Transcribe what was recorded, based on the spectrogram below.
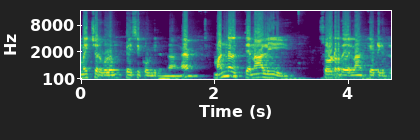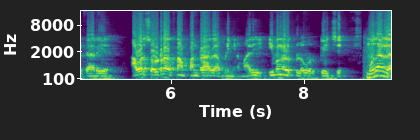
அமைச்சர்களும் பேசிக் கொண்டிருந்தாங்க. மன்னர் தெனாலி சொல்றதையெல்லாம் கேட்டுக்கிட்டு இருக்காரு. அவர் சொல்றதான் பண்றாரு அப்படிங்கிற மாதிரி இவங்களுக்குள்ள ஒரு பேச்சு. முதல்ல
